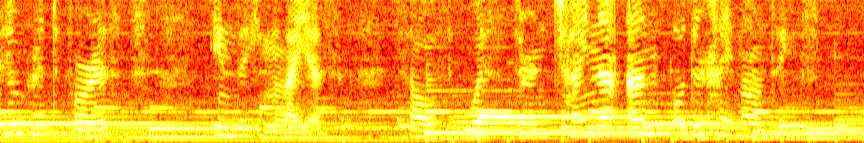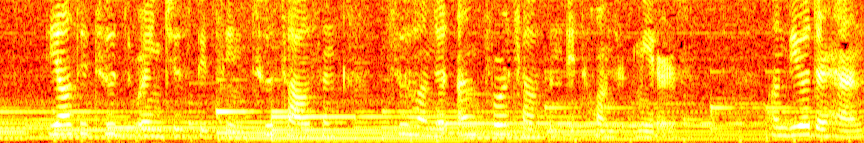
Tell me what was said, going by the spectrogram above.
temperate forests in the Himalayas, southwestern China, and other high mountains. The altitude ranges between 2,200 and 4,800 meters. On the other hand,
